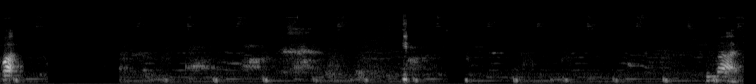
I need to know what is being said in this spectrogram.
Quatro. Embaixo.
